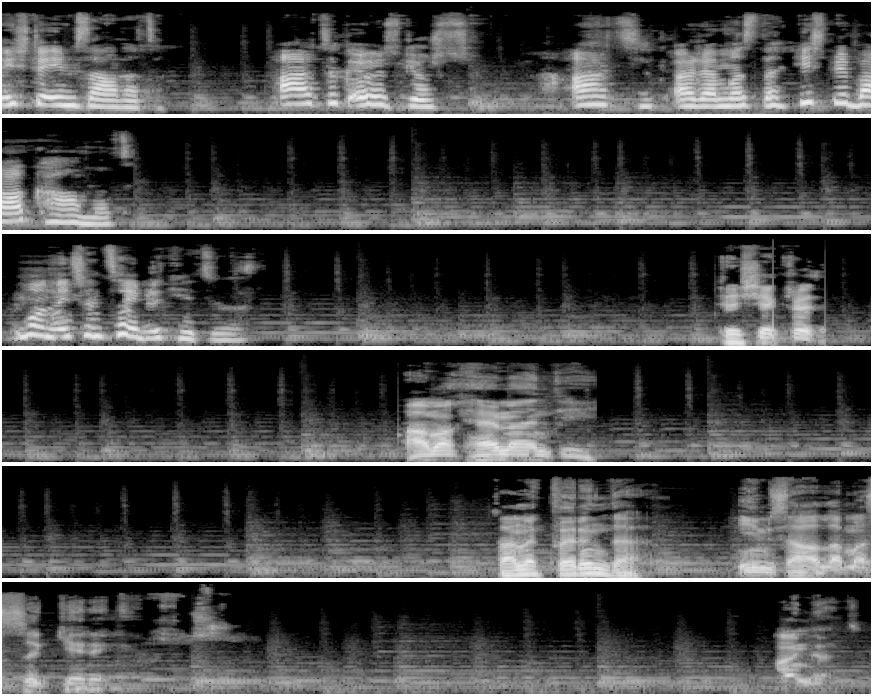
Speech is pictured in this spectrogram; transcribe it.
İşte imzaladım. Artık özgürsün. Artık aramızda hiçbir bağ kalmadı. Bunun için tebrik ediyorum. Teşekkür ederim. Ama hemen değil. Tanıkların da imzalaması gerekiyor. Angat.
